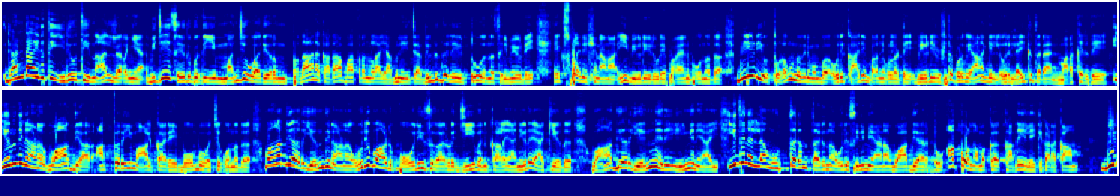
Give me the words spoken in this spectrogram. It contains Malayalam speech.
രണ്ടായിരത്തി ഇരുപത്തി നാലിലിറങ്ങിയ വിജയ് സേതുപതിയും മഞ്ജു വാര്യറും പ്രധാന കഥാപാത്രങ്ങളായി അഭിനയിച്ച വിടുതലൈ ടു എന്ന സിനിമയുടെ എക്സ്പ്ലനേഷനാണ് ഈ വീഡിയോയിലൂടെ പറയാൻ പോകുന്നത്. വീഡിയോ തുടങ്ങുന്നതിന് മുമ്പ് ഒരു കാര്യം പറഞ്ഞുകൊള്ളട്ടെ. വീഡിയോ ഇഷ്ടപ്പെടുകയാണെങ്കിൽ ഒരു ലൈക്ക് തരാൻ മറക്കരുതേ. എന്തിനാണ് വാദ്യാർ അത്രയും ആൾക്കാരെ ബോംബ് വെച്ച് കൊന്നത്? വാദ്യാർ എന്തിനാണ് ഒരുപാട് പോലീസുകാരുടെ ജീവൻ കളയാൻ ഇടയാക്കിയത്? വാദ്യാർ എങ്ങനെ ഇങ്ങനെയായി? ഇതിനെല്ലാം ഉത്തരം തരുന്ന ഒരു സിനിമയാണ് വാദ്യാർ ടു. അപ്പോൾ നമുക്ക് കഥയിലേക്ക് കടക്കാം.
